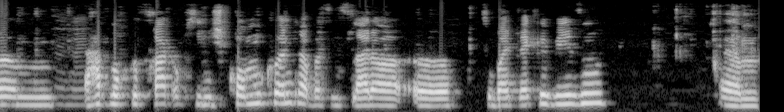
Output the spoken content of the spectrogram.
Ähm, mhm. Er hat noch gefragt, ob sie nicht kommen könnte, aber sie ist leider äh, zu weit weg gewesen. Ähm, mhm.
